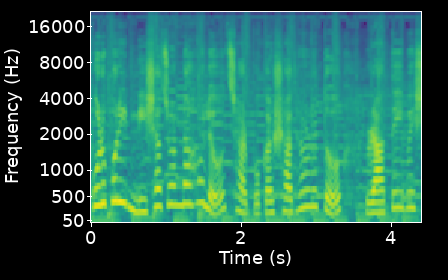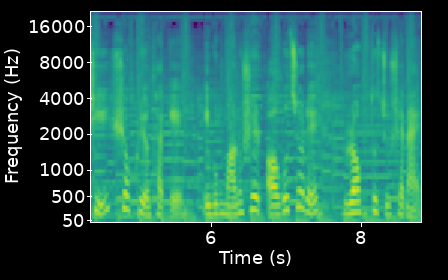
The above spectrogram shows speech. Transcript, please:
পুরোপুরি নিশাচর না হলেও ছারপোকা সাধারণত রাতেই বেশি সক্রিয় থাকে এবং মানুষের অগোচরে রক্ত চুষে নেয়।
